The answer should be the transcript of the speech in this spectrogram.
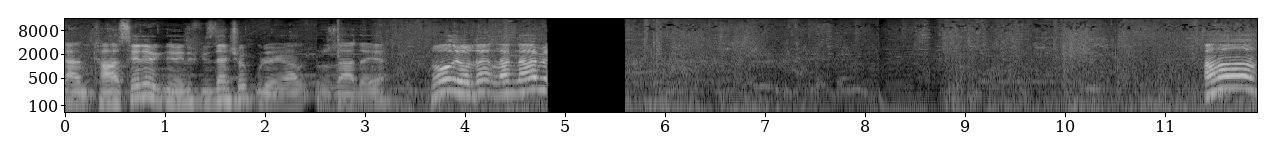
Lan KS'de bekliyor herif bizden çok vuruyor ya Rıza dayı. Ne oluyor orada? Lan ne yapıyor? Aha!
